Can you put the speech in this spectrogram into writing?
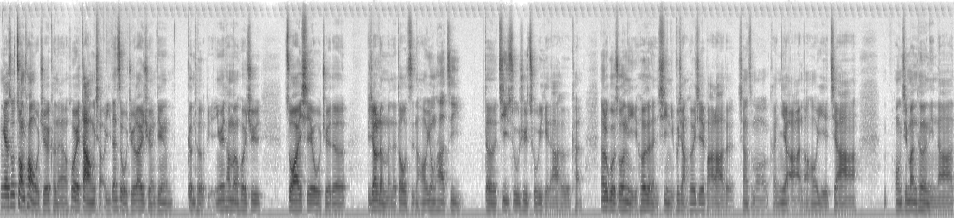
应该说状况，我觉得可能会大同小异，但是我觉得那一群店。更特别，因为他们会去抓一些我觉得比较冷门的豆子，然后用他自己的技术去处理给大家喝喝看。那如果说你喝的很细，你不想喝一些拔辣的，像什么肯雅，然后耶加啊、黄金曼特宁啊、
